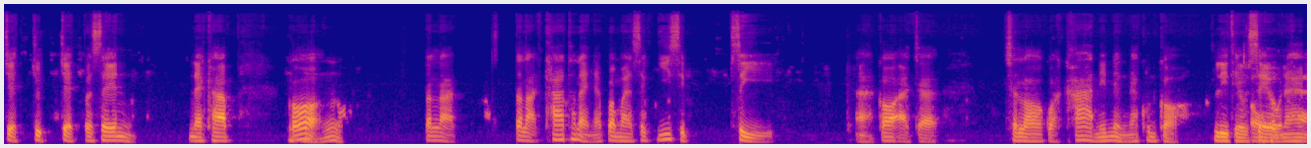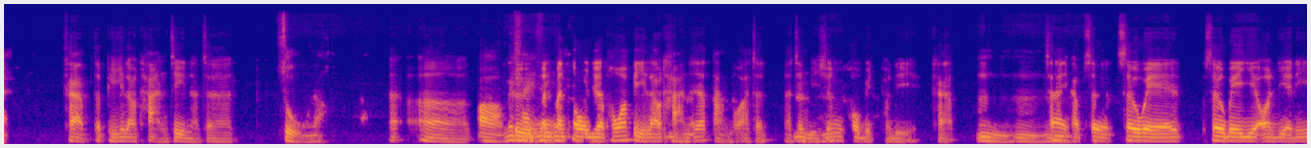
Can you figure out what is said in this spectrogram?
เจ็ดจุดเจ็ดเปอร์เซ็นตนะครับ ก็ตลาดตลาดคาดเท่าไหร่นะ ประมาณสักยี่สิบสี่อ่าก็อาจจะชะลอกว่าคาดนิดหนึ่งนะคุณก่อรีเทลเซลนะฮะ ครับ แต่ปีที่แล้วฐานจีนอาจจะ สูงเนาะเอ่ออ๋อไม่ใช่มันมันโตเยอะเพราะว่าปีแล้วฐานน่าจะต่ำเพราะอาจจะอาจจะมีช่วงโควิดพอดีครับ อืมอืมใช่ครับเซอร์ survey survey year on year นี่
